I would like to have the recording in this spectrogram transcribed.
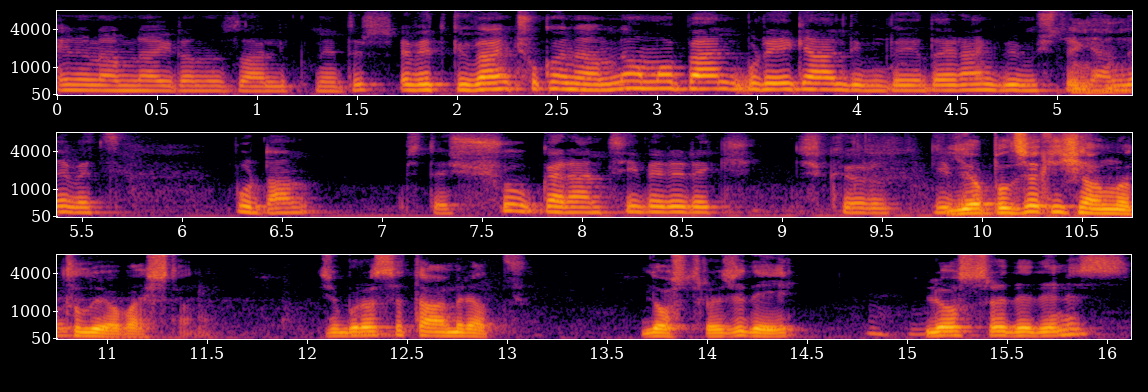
en önemli ayıran özellik nedir? Evet güven çok önemli ama ben buraya geldiğimde ya da herhangi bir müşteri geldiğinde evet buradan işte şu garantiyi vererek çıkıyoruz gibi. Yapılacak iş anlatılıyor baştan. Şimdi burası tamirat. Lostracı değil. Lostra dediğiniz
